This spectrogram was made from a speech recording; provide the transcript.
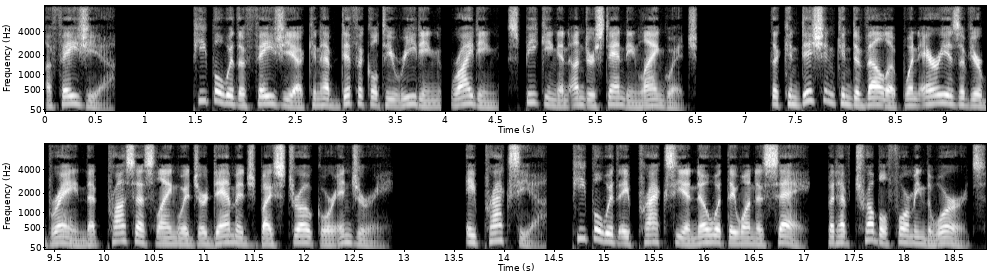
aphasia. People with aphasia can have difficulty reading, writing, speaking, and understanding language. The condition can develop when areas of your brain that process language are damaged by stroke or injury. Apraxia. People with apraxia know what they want to say, but have trouble forming the words.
